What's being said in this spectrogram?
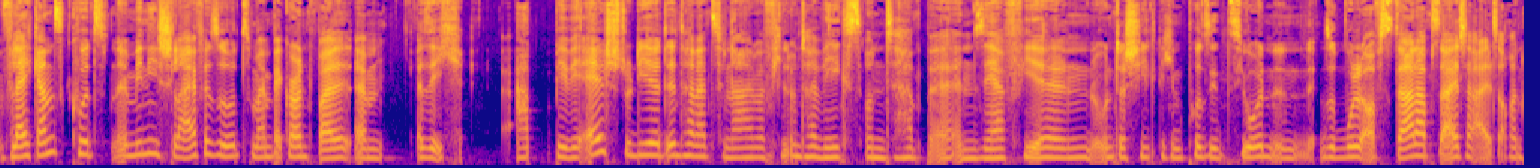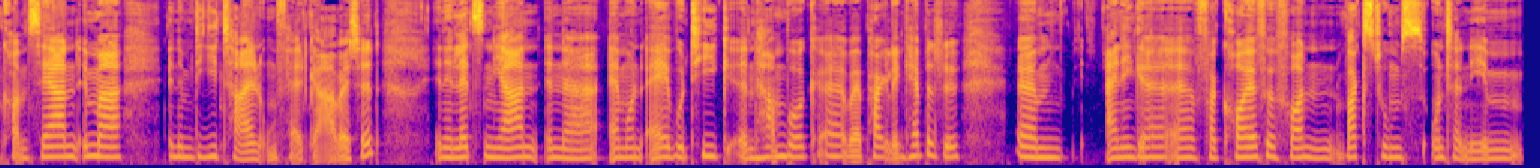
Vielleicht ganz kurz eine Mini-Schleife so zu meinem Background, weil ähm, also ich habe BWL studiert, international, war viel unterwegs und habe äh, in sehr vielen unterschiedlichen Positionen, sowohl auf Startup-Seite als auch in Konzernen, immer in einem digitalen Umfeld gearbeitet. In den letzten Jahren in der M&A-Boutique in Hamburg äh, bei Parkland Capital ähm, einige äh, Verkäufe von Wachstumsunternehmen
